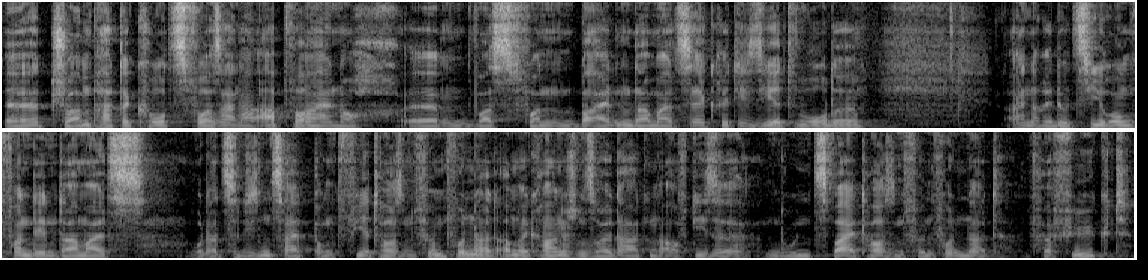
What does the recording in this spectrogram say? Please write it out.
Äh, Trump hatte kurz vor seiner Abwahl noch, ähm, was von Biden damals sehr kritisiert wurde, eine Reduzierung von den damals oder zu diesem Zeitpunkt 4500 amerikanischen Soldaten auf diese nun 2500 verfügt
